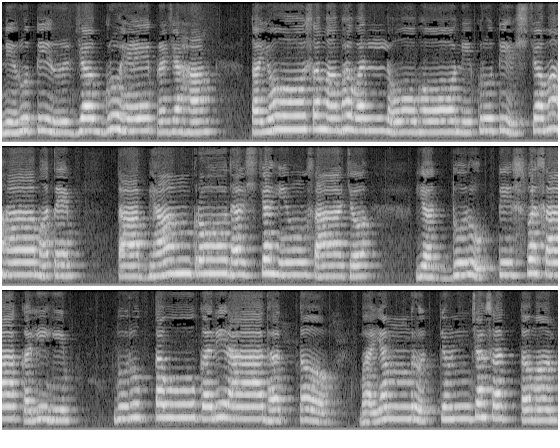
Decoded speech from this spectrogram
निरुतिर्जगृहे प्रजः। तयो समभवल्लोभो निकृतिश्च महामते। ताभ्याम् क्रोधश्च हिंसा च। यद्दुरुक्तिस्वसा कलिः दुरुक्तौ कलिराधत्त भयम् मृत्युञ्च सत्तमम्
